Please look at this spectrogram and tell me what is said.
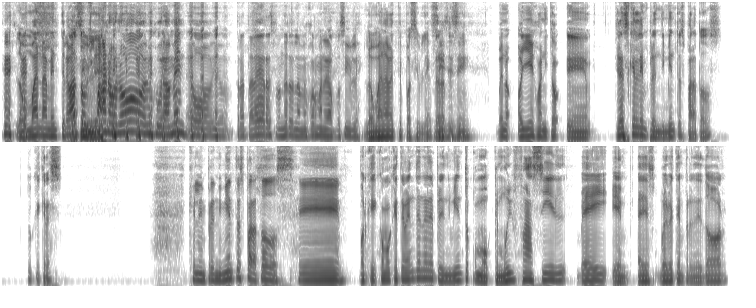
lo humanamente posible. mi mano, ¿no? El juramento. Yo trataré de responder de la mejor manera posible. Lo humanamente posible, claro. Sí, sí, sí. Bueno, oye, Juanito, eh, ¿crees que el emprendimiento es para todos? ¿Tú qué crees? Que el emprendimiento es para todos. Eh, Porque como que te venden el emprendimiento como que muy fácil, ve y em, es, vuélvete emprendedor,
